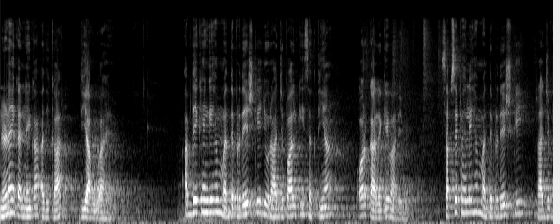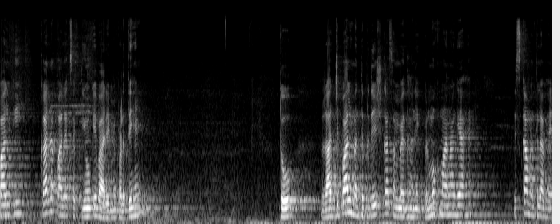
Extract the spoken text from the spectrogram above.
निर्णय करने का अधिकार दिया हुआ है। अब देखेंगे हम मध्य प्रदेश के जो राज्यपाल की शक्तियाँ और कार्य के बारे में। सबसे पहले हम मध्य प्रदेश की राज्यपाल की कार्यपालक शक्तियों के बारे में पढ़ते हैं। तो राज्यपाल मध्य प्रदेश का संवैधानिक प्रमुख माना गया है। इसका मतलब है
